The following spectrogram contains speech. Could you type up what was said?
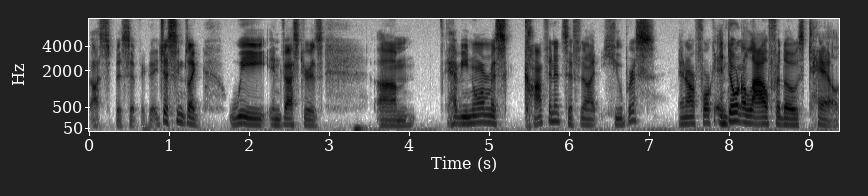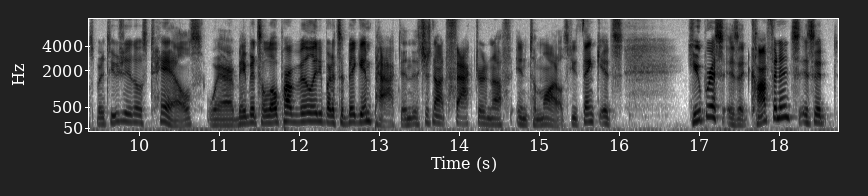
us specifically. It just seems like we investors um, have enormous confidence, if not hubris, in our forecast, and don't allow for those tails. But it's usually those tails where maybe it's a low probability, but it's a big impact, and it's just not factored enough into models. You think it's hubris? Is it confidence? Is it,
